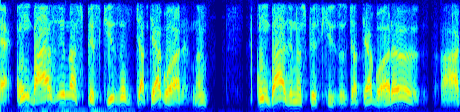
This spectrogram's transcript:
É, com base nas pesquisas de até agora, né? Com base nas pesquisas de até agora, a,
